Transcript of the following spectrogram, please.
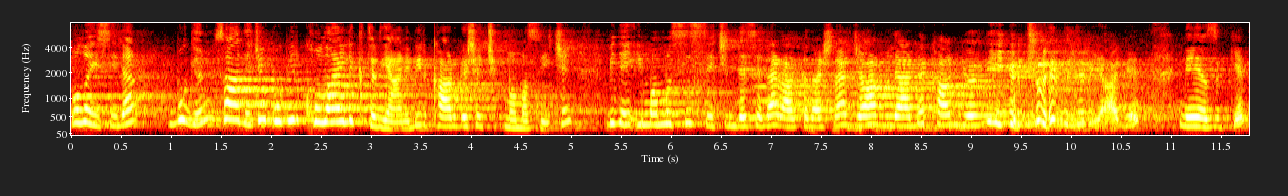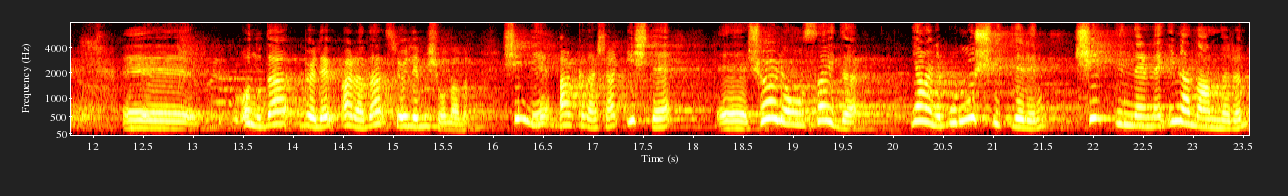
Dolayısıyla bugün sadece bu bir kolaylıktır yani bir kargaşa çıkmaması için. Bir de imamı siz seçin deseler arkadaşlar camilerde kan gövdeyi götürebilir yani ne yazık ki. Ee, onu da böyle arada söylemiş olalım. Şimdi arkadaşlar işte e, şöyle olsaydı yani bu müşriklerin, şirk dinlerine inananların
